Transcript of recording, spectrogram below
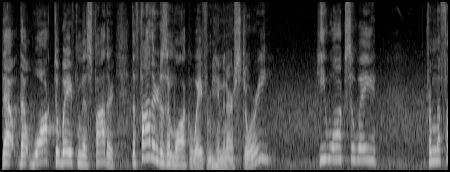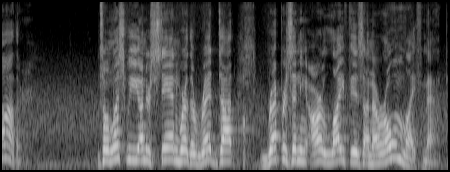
that, that walked away from his father. The father doesn't walk away from him in our story, he walks away from the father. So, unless we understand where the red dot representing our life is on our own life map,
